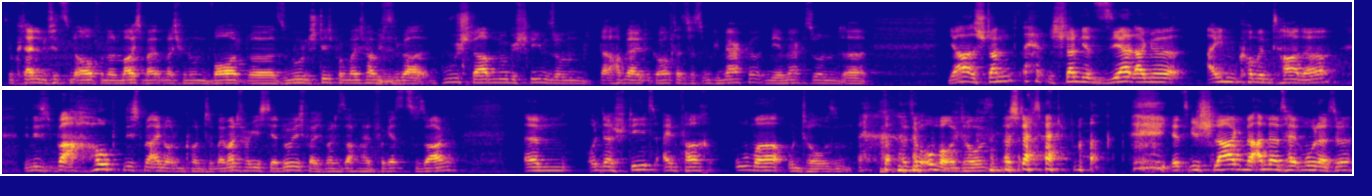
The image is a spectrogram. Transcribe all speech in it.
so kleine Notizen auf und dann mache ich mal- manchmal nur ein Wort oder so nur einen Stichpunkt. Manchmal habe ich sogar Buchstaben nur geschrieben so, und da haben wir halt gehofft, dass ich das irgendwie merke, mir merke so und äh, ja, es stand, es stand jetzt sehr lange ein Kommentar da, den ich überhaupt nicht mehr einordnen konnte, weil manchmal gehe ich ja durch, weil ich meine Sachen halt vergesse zu sagen. Ähm, und da steht einfach Oma Unterhosen. Also Oma Unterhosen. Da stand einfach jetzt geschlagene anderthalb Monate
